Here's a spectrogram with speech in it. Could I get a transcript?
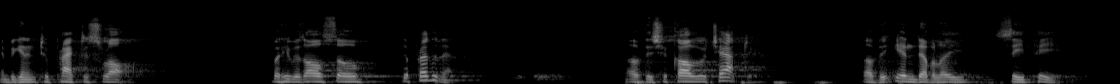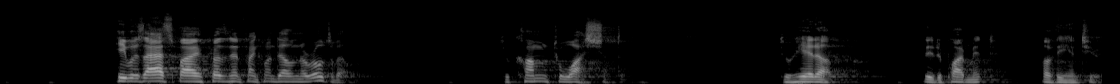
and beginning to practice law. But he was also the president of the Chicago chapter of the NAACP. He was asked by President Franklin Delano Roosevelt to come to Washington to head up the Department of the Interior.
